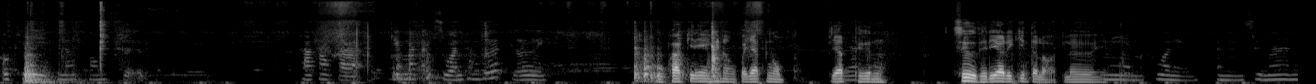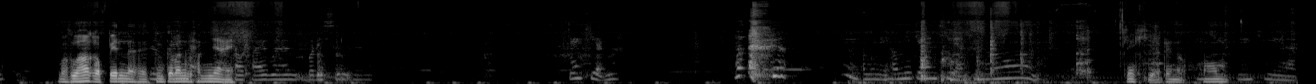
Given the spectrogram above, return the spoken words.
โอเคน้ำพร้อมเสิร์ฟถ้าเข้ากะเก็บมาจากสวนทั้งเบิดเลยปลูกผักกินเองพี่น้องประหยัดงบประหยัดทุน ซื้อทีเดียวได้กินตลอดเลยแม่นมะขั่วเนี่ยอันซื้อมาเนาะมาทัวเขากับเป็นแหละแต่จริงแต่มันพันใหญ่เอาไปบนนั้นบริสุทธิ์เลยเนาะแกงเขียดนะอันนี้เขามีแกงเขียดพี่น้องแกงเขียดได้เนาะหอม แกงเขียด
